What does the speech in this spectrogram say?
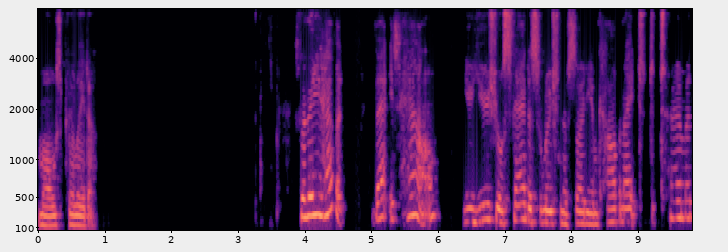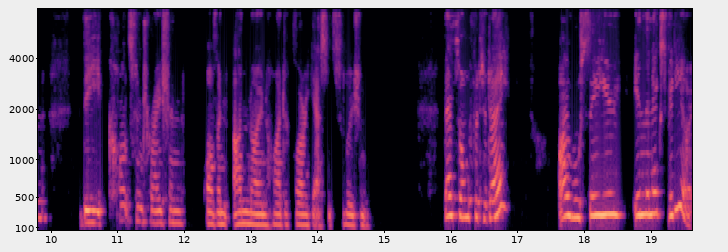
moles per litre. So there you have it. That is how you use your standard solution of sodium carbonate to determine the concentration of an unknown hydrochloric acid solution. That's all for today. I will see you in the next video.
